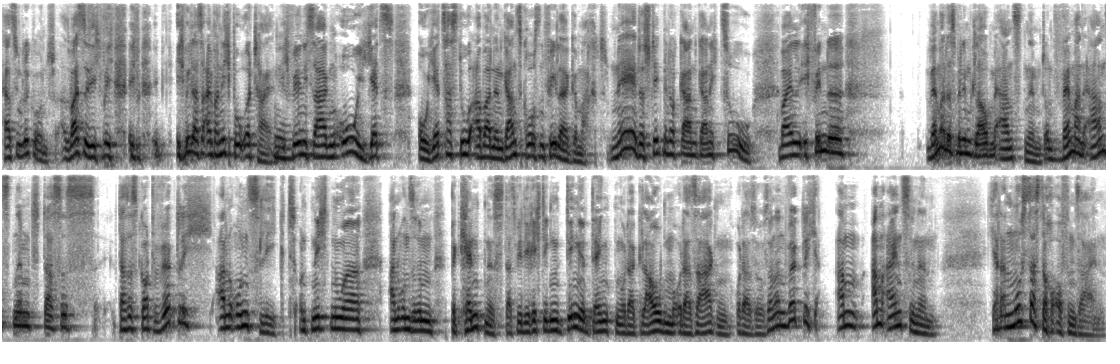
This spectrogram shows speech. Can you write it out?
herzlichen Glückwunsch. Also weißt du, ich, ich, ich, ich will das einfach nicht beurteilen. Ja. Ich will nicht sagen, oh, jetzt, oh, jetzt hast du aber einen ganz großen Fehler gemacht. Nee, das steht mir doch gar, gar nicht zu. Weil ich finde, wenn man das mit dem Glauben ernst nimmt und wenn man ernst nimmt, dass es, dass es Gott wirklich an uns liegt und nicht nur an unserem Bekenntnis, dass wir die richtigen Dinge denken oder glauben oder sagen oder so, sondern wirklich am, am Einzelnen, ja, dann muss das doch offen sein.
